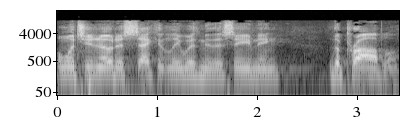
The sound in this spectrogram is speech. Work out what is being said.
I want you to notice, secondly, with me this evening, the problem.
